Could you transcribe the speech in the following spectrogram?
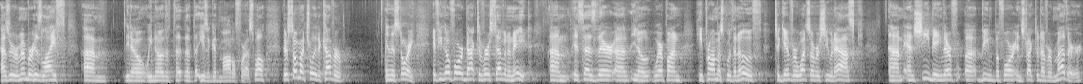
as we remember his life, um, you know, we know that, that, he's a good model for us. Well, there's so much really to cover in this story. If you go forward back to verse 7 and 8, um, it says there, uh, you know, whereupon he promised with an oath to give her whatsoever she would ask. Um, and she, being there, uh, being before instructed of her mother,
